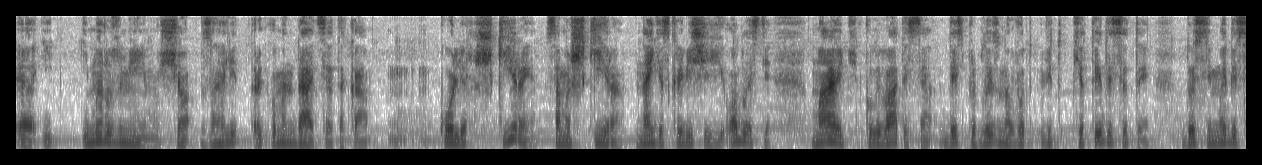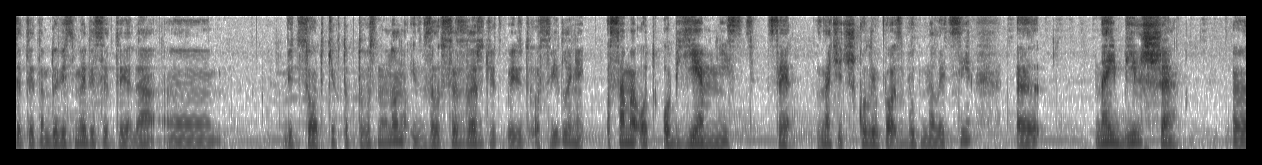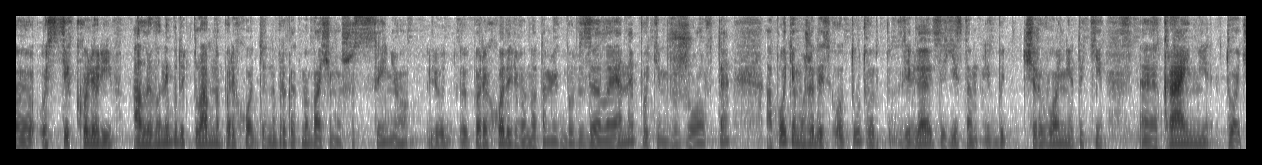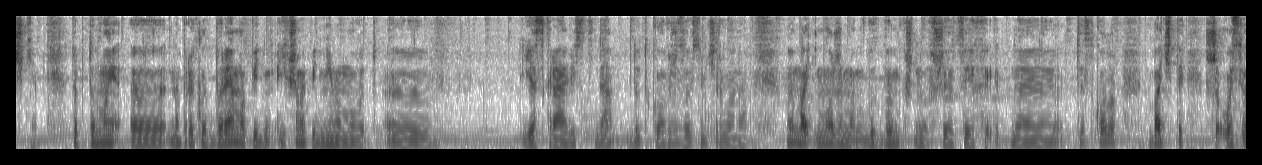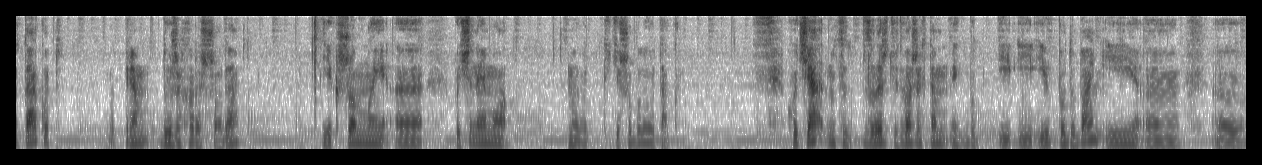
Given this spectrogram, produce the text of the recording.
Е, І, і ми розуміємо, що взагалі рекомендація така: колір шкіри, саме шкіра, найяскравіші її області, мають коливатися десь приблизно от від 50 до 70, там, до 80 да, відсотків. Тобто, в основному і все залежить від, від освітлення. Саме от об'ємність, це значить, коли у вас буде на лиці, е, найбільше е, ось цих кольорів, але вони будуть плавно переходити. Наприклад, ми бачимо, що з синього люд- переходить воно там якби в зелене, потім в жовте, а потім уже десь отут от з'являються якісь там якби червоні такі е, крайні точки. Тобто ми, е, наприклад, беремо, під, якщо ми піднімемо от, е, яскравість да, до такого вже зовсім червоного, ми можемо, вимкнувши цей е, тест колор, побачити, що ось отак от, от прям дуже хорошо. Да? Якщо ми е, почнемо, ну от тільки що було отак. Хоча ну, це залежить від ваших там якби, і, і, і вподобань, і е, е,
